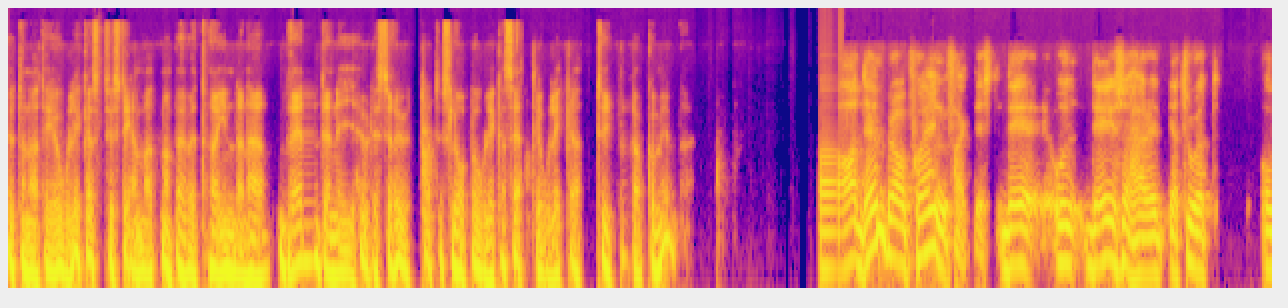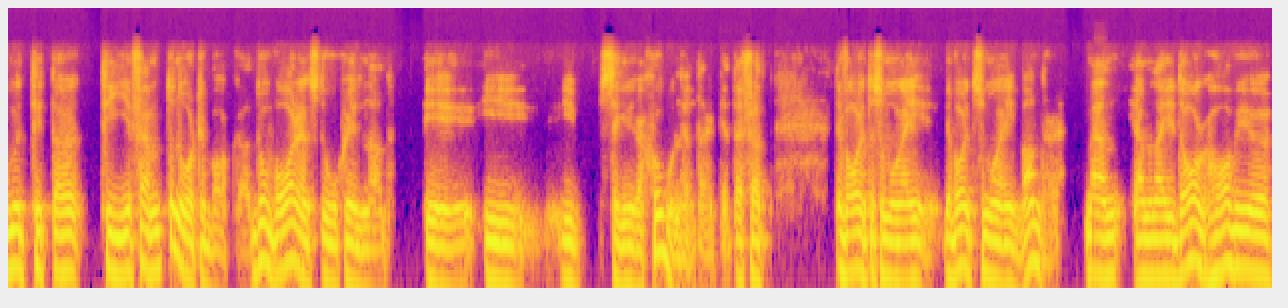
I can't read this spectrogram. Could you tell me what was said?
utan att det är olika system, att man behöver ta in den här bredden i hur det ser ut, att det slår på olika sätt i olika typer av kommuner. Ja, det är en bra poäng faktiskt. Det, och det är ju så här, jag tror att om vi tittar 10-15 år tillbaka, då var det en stor skillnad i, i, i segregation helt enkelt. Därför att det var inte så många, det var inte så många invandrare. Men jag menar, idag har vi ju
